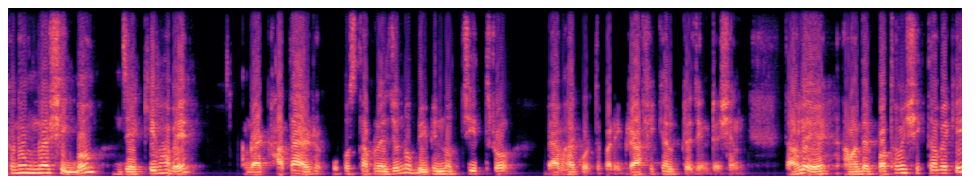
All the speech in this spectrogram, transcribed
এখন আমরা শিখব যে কীভাবে আমরা খাতার উপস্থাপনের জন্য বিভিন্ন চিত্র ব্যবহার করতে পারি গ্রাফিক্যাল প্রেজেন্টেশন তাহলে আমাদের প্রথমে শিখতে হবে কি?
